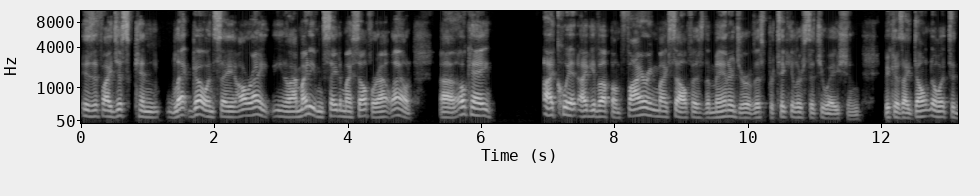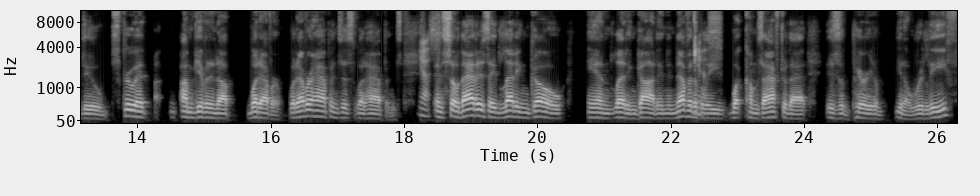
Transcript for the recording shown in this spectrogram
is if I just can let go and say, all right, you know, I might even say to myself or out loud, uh, okay, I quit. I give up. I'm firing myself as the manager of this particular situation because I don't know what to do. Screw it. I'm giving it up. Whatever. Whatever happens is what happens. Yes. And so that is a letting go and letting God. And inevitably, yes. what comes after that is a period of, you know, relief.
